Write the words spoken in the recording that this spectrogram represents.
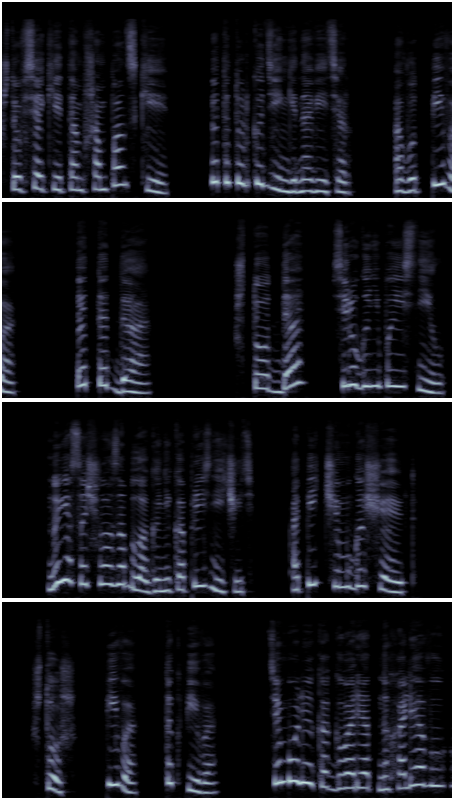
что всякие там шампанские — это только деньги на ветер, а вот пиво — это да. Что да, Серега не пояснил, но я сочла за благо не капризничать, а пить чем угощают. Что ж, пиво так пиво. Тем более, как говорят, на халяву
